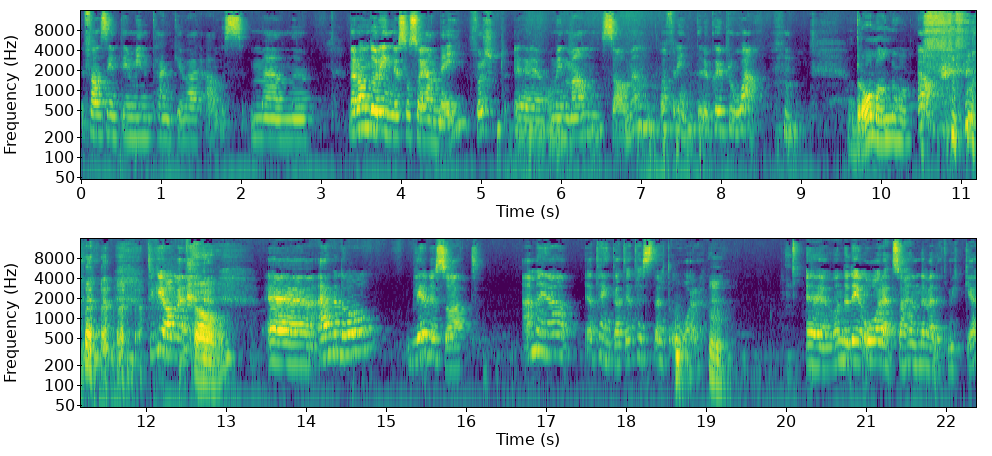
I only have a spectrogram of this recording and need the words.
Det fanns inte i min tankevärld alls. Men eh, när de då ringde så sa jag nej först. Eh, och min man sa, men varför inte? Du kan ju prova. Bra man du har. Ja, tycker jag med. Ja. Nej, men då blev det så att nej, men jag, jag tänkte att jag testar ett år. Mm. Eh, under det året så hände väldigt mycket.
